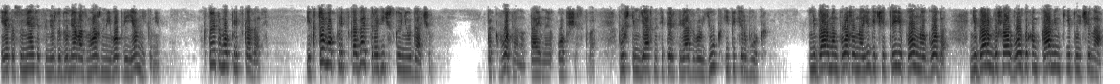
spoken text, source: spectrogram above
И это сумятица между двумя возможными его преемниками. Кто это мог предсказать? И кто мог предсказать трагическую неудачу? Так вот оно, тайное общество. Пушкин ясно теперь связывал Юг и Петербург. Недаром он прожил на юге четыре полных года, недаром дышал воздухом Каменки и Тульчина.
